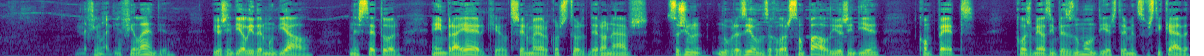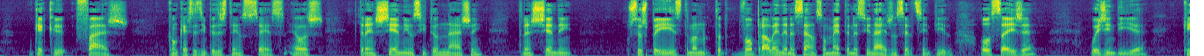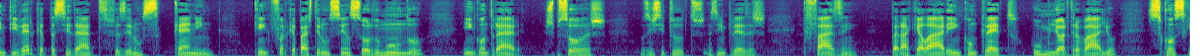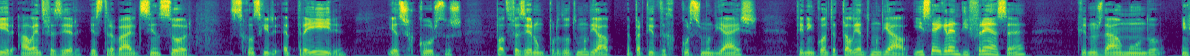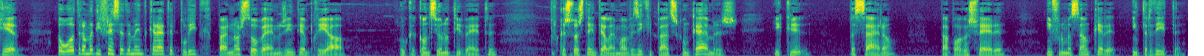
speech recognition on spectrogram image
na Finlândia. Na Finlândia. E hoje em dia é líder mundial neste setor. A Embraer, que é o terceiro maior construtor de aeronaves, surgiu no Brasil, nos arredores de São Paulo, e hoje em dia compete com as maiores empresas do mundo e é extremamente sofisticada. O que é que faz com que estas empresas tenham sucesso? Elas transcendem o sítio onde nascem, transcendem os seus países, vão para além da nação, são metanacionais, num certo sentido. Ou seja, hoje em dia, quem tiver capacidade de fazer um scanning, quem for capaz de ter um sensor do mundo e encontrar as pessoas, os institutos, as empresas que fazem para aquela área em concreto o melhor trabalho, se conseguir, além de fazer esse trabalho de sensor, se conseguir atrair esses recursos, pode fazer um produto mundial a partir de recursos mundiais, tendo em conta talento mundial. E isso é a grande diferença que nos dá um mundo em rede. A outra é uma diferença também de caráter político. Pá, nós soubemos, em tempo real, o que aconteceu no Tibete, porque as pessoas têm telemóveis equipados com câmaras e que passaram para a blogosfera informação que era interdita.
